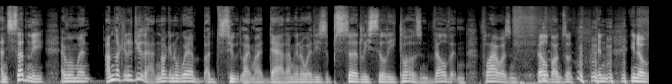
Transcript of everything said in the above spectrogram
and suddenly everyone went, I'm not going to do that. I'm not going to wear a suit like my dad. I'm going to wear these absurdly silly clothes and velvet and flowers and bell buttons and, and you know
